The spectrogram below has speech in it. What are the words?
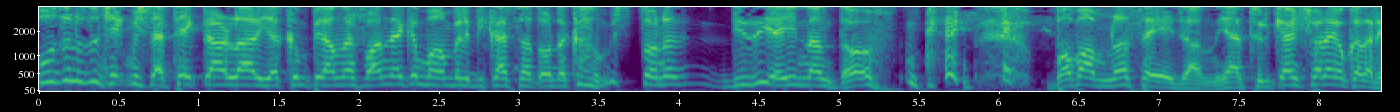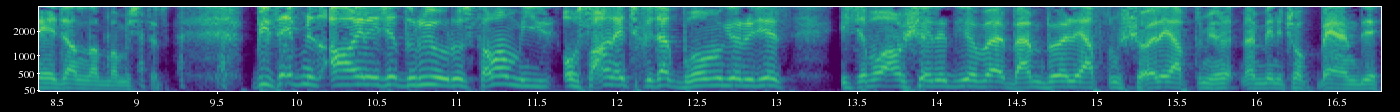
Uzun uzun çekmişler tekrarlar yakın planlar falan derken babam böyle birkaç saat orada kalmış. Sonra dizi yayınlandı tamam babam nasıl heyecanlı. Yani Türkan Şoray o kadar heyecanlanmamıştır. Biz hepimiz ailece duruyoruz tamam mı? O sahne çıkacak babamı göreceğiz. İşte babam şöyle diyor böyle, ben böyle yaptım şöyle yaptım yönetmen beni çok beğendi.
